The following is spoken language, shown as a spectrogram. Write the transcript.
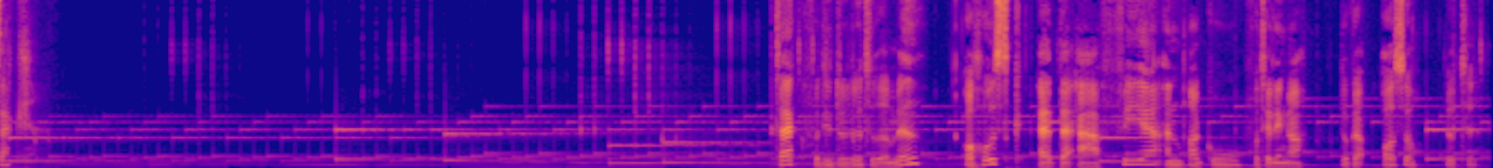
Tak. Tak fordi du lyttede med, og husk, at der er fire andre gode fortællinger, du kan også lytte til.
